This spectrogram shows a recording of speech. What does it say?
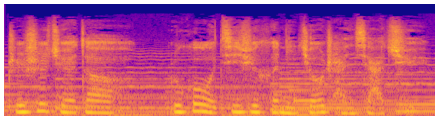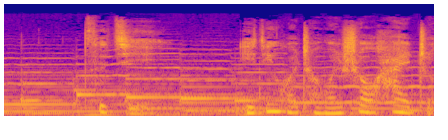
只是觉得如果我继续和你纠缠下去，自己一定会成为受害者。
